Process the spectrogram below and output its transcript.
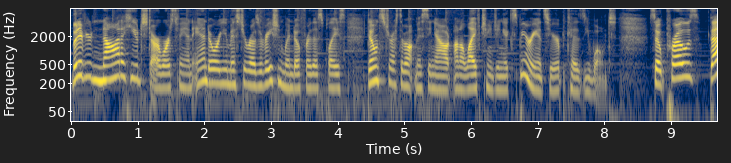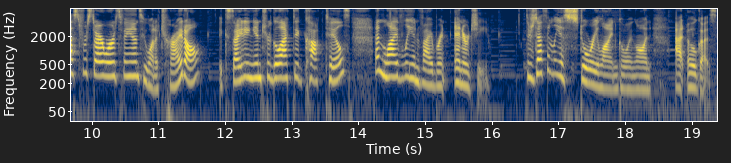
But if you're not a huge Star Wars fan and or you missed your reservation window for this place, don't stress about missing out on a life-changing experience here because you won't. So pros, best for Star Wars fans who want to try it all exciting intergalactic cocktails, and lively and vibrant energy. There's definitely a storyline going on at Oga's.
